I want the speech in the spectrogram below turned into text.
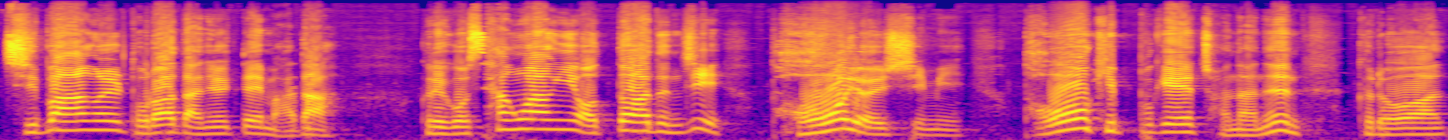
지방을 돌아다닐 때마다 그리고 상황이 어떠하든지 더 열심히 더 기쁘게 전하는 그러한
